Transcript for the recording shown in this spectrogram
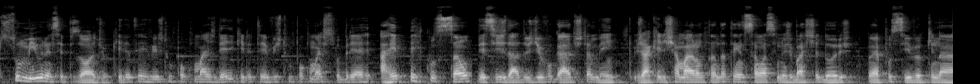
sumiu nesse episódio. Eu queria ter visto um pouco mais dele, queria ter visto um pouco mais sobre a, repercussão desses dados divulgados também, já que eles chamaram tanta atenção assim nos bastidores, não é possível que na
